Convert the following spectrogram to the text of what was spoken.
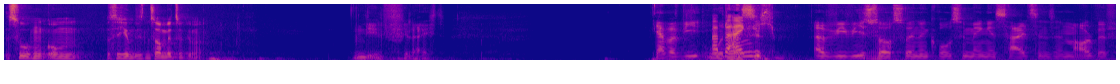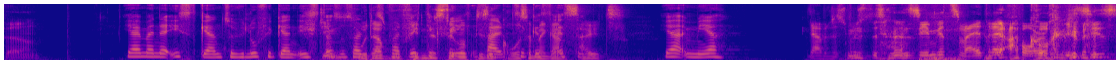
suchen, um sich um diesen Zombie zu kümmern. Nee, Vielleicht. Ja, aber wie, Aber Oder es eigentlich- aber wie willst du auch so eine große Menge Salz in sein Maul befördern? Ja, ich meine, er isst gern, so wie Luffy gern isst. Stimmt. Also sollte Oder es wo halt richtig findest du viel überhaupt diese große Menge an. Salz? Ja, im Meer. Ja, aber das müsste, dann sehen wir zwei, drei Ja, Folgen, abkochen. wie sie das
